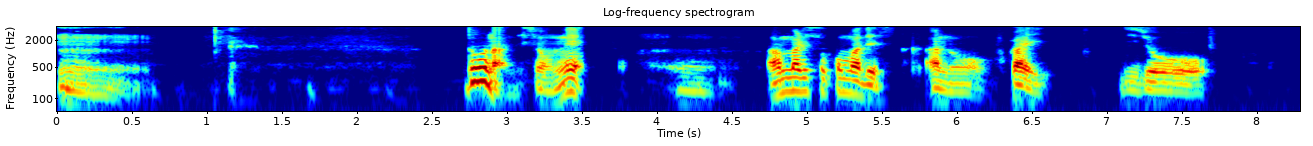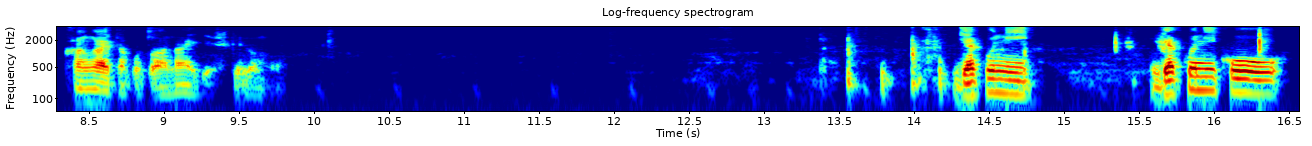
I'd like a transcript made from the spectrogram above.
うん。どうなんでしょうね。うん、あんまりそこまで、あの、深い事情を考えたことはないですけども。逆に、逆にこう、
